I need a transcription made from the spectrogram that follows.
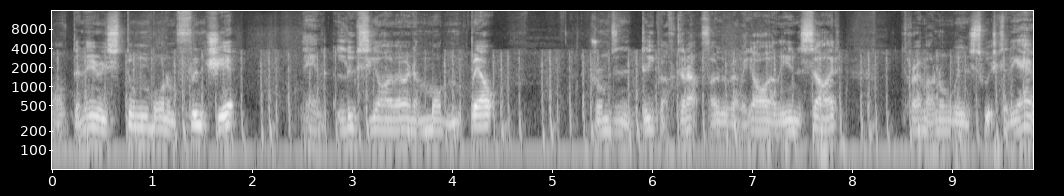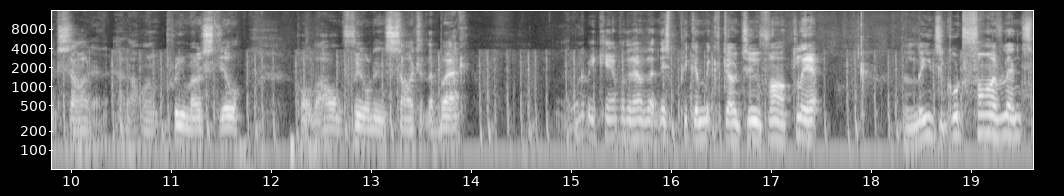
of Daenerys Stormborn and Flintshire. Then Lucy Ivo in a Modern Bell. Drums in the deep after that, photographic eye on the inside. Tremanor being switched to the outside, and Anaheim Primo still got the whole field in sight at the back. I want to be careful they don't let this pick and mix go too far clear. The lead's a good five lengths,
